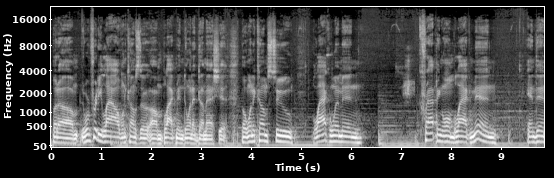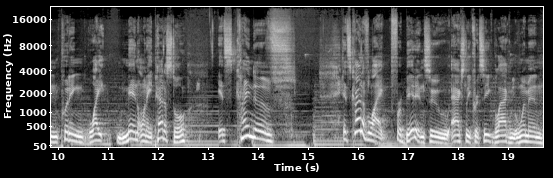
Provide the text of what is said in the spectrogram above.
But um, we're pretty loud when it comes to um, black men doing that dumbass shit. But when it comes to black women crapping on black men and then putting white men on a pedestal, it's kind of it's kind of like forbidden to actually critique black women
